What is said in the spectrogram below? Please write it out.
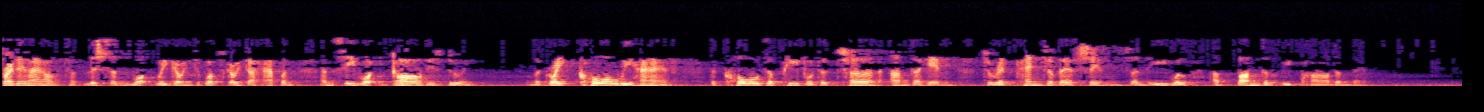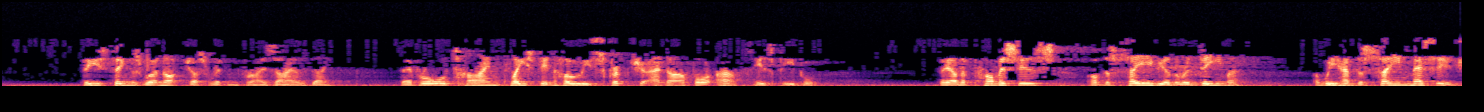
spread it out, to listen what we're going to, what's going to happen and see what God is doing. And the great call we have the call to people to turn unto Him, to repent of their sins, and He will abundantly pardon them. These things were not just written for Isaiah's day. They're for all time placed in Holy Scripture and are for us, His people. They are the promises of the Saviour, the Redeemer. And we have the same message.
